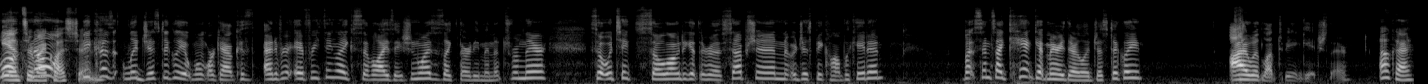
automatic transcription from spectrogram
answer my no, question. because logistically it won't work out because every, everything like civilization wise is like 30 minutes from there, so it would take so long to get the reception. It would just be complicated. But since I can't get married there logistically, I would love to be engaged there. Okay,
